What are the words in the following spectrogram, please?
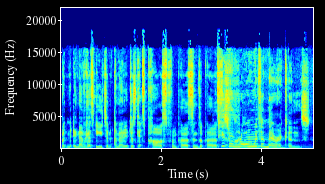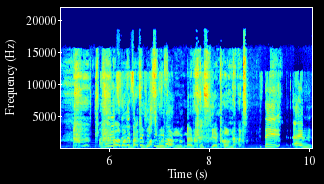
But it never gets eaten, and then it just gets passed from person to person. what is like- wrong with Americans? Hello, welcome back to What's with. Wrong with Americans. Yeah, go on, Nat. The um,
